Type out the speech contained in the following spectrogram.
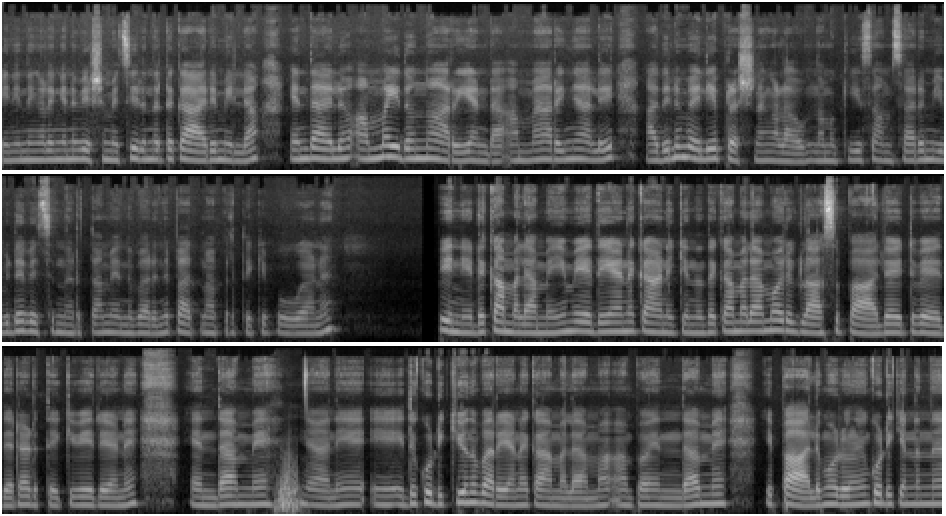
ഇനി നിങ്ങളിങ്ങനെ വിഷമിച്ചിരുന്നിട്ട് കാര്യമില്ല. എന്തായാലും അമ്മ ഇതൊന്നും അറിയണ്ട. അമ്മ അറിഞ്ഞാലേ അതിലും വലിയ പ്രശ്നങ്ങളാവും. നമുക്ക് ഈ സംസാരം ഇവിടെ വെച്ച് നിർത്താം എന്ന് പറഞ്ഞ് പത്മ അപ്പുറത്തേക്ക് പോവുകയാണ് പിന്നീട് കമലാമ്മയും വേദയാണ് കാണിക്കുന്നത്. കമലാമ്മ ഒരു ഗ്ലാസ് പാലുമായിട്ട് വേദയുടെ അടുത്തേക്ക് വരികയാണ്. എന്താ അമ്മേ ഞാൻ ഇത് കുടിക്കൂ എന്ന് പറയാണ് കമലാമ്മ. അപ്പോൾ എന്താ അമ്മേ ഈ പാൽ മുഴുവനും കുടിക്കണമെന്ന്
